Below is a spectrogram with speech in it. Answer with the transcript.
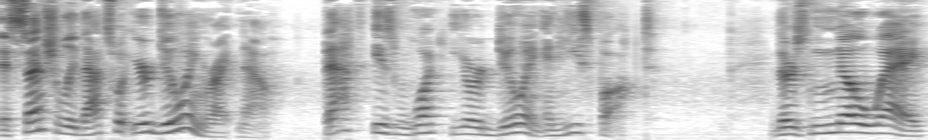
essentially that's what you're doing right now. That is what you're doing, and he's fucked. There's no way.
